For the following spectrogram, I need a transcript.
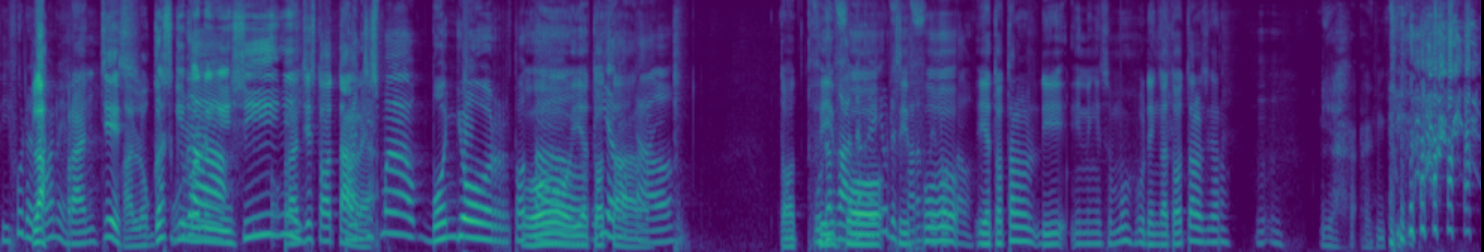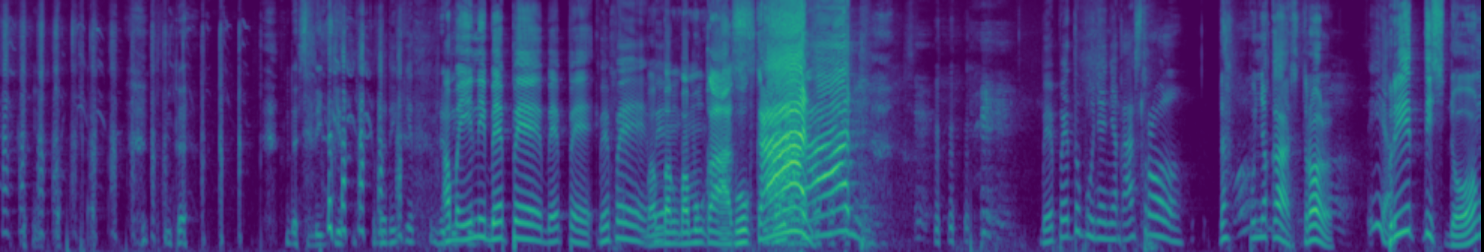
dari Lah, mana ya? Prancis. Kalau gas Enggak. gimana ngisi? Prancis total Prancis ya. mah bonjor total. Oh, iya, Iya total. total. Tot ada Vivo, kayaknya udah Vivo, total. ya total di ini semua udah nggak total sekarang. Mm-mm. Ya anjing. udah, udah sedikit. Udah dikit. Sama ini BP, BP. BP. Bambang Pamungkas. Bukan. Bukan. BP tuh punyanya Castrol. Dah punya Castrol. Iya. British dong.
